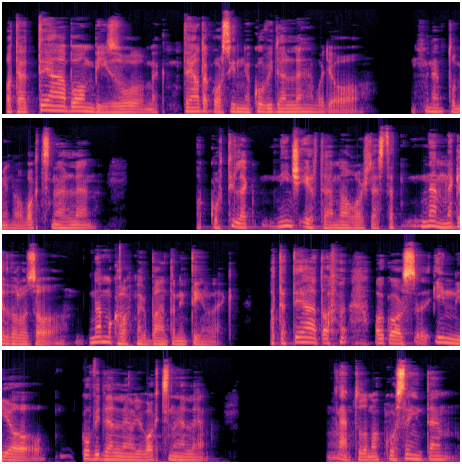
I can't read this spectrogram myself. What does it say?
Ha te teában bízol, meg teát akarsz inni a Covid ellen, vagy a nem tudom én, a vakcina ellen, akkor tényleg nincs értelme hallgass ezt, tehát nem neked való az a, nem akarok megbántani tényleg. Ha te teát akarsz inni a Covid ellen, vagy a vakcina ellen, nem tudom, akkor szerintem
